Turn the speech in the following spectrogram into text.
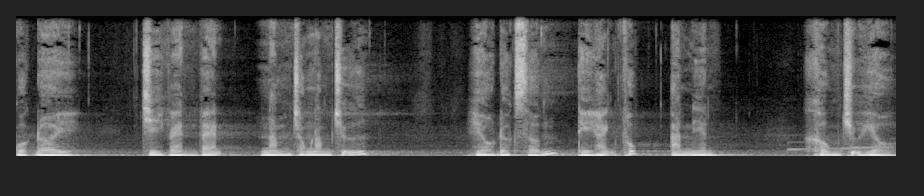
cuộc đời chỉ vẻn vẹn nằm trong năm chữ. Hiểu được sớm thì hạnh phúc an yên, không chịu hiểu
